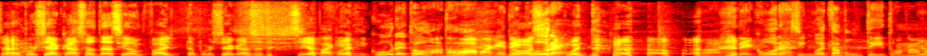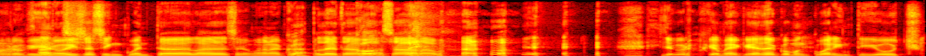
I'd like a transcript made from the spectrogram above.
¿Sabes? Por si acaso te hacían falta, por si acaso te hacían Para que te cure, toma, toma, para que te Toma cure. 50 nada más. Para que te cure, 50 puntitos nada Yo más. creo que yo no hice 50 la semana completa con- pasada. yo creo que me quedé como en 48.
